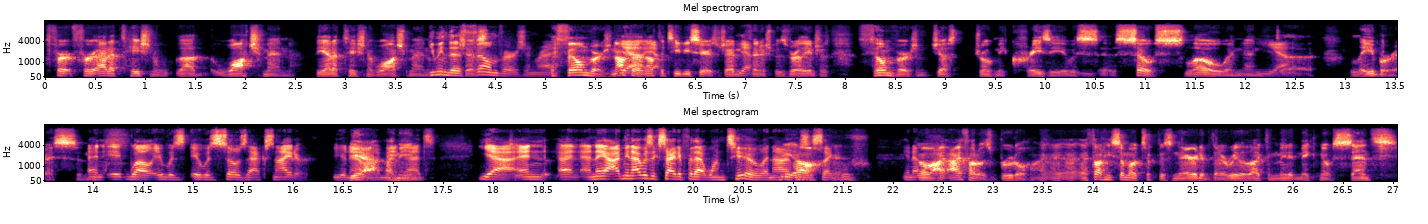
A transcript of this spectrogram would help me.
For for adaptation, uh, Watchmen, the adaptation of Watchmen. You mean the just- film version, right? The film version, not Yeah, the not yeah. the TV series, which I didn't Yeah. finish, but was really interesting. Film version just drove me crazy. It was, it was so slow and and Mm. Uh, laborious. And, and it well it was it was so Zack Snyder you know Yeah, I I mean, mean, that's yeah and and and I, I mean I was excited for that one too and I was oh, just like you know oh, I, I thought it was brutal. I, I I thought he somehow took this narrative that I really liked and made it make no sense.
